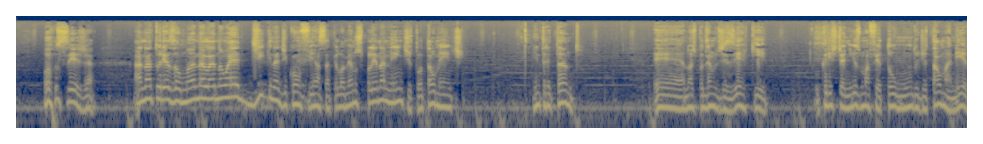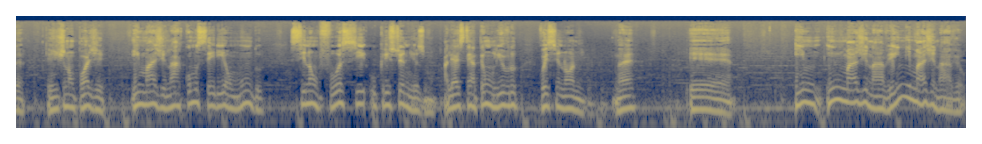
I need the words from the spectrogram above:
Ou seja, a natureza humana ela não é digna de confiança, pelo menos plenamente, totalmente. Entretanto, é, nós podemos dizer que o cristianismo afetou o mundo de tal maneira que a gente não pode imaginar como seria o mundo se não fosse o cristianismo. Aliás, tem até um livro com esse nome, né? É, inimaginável, inimaginável,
